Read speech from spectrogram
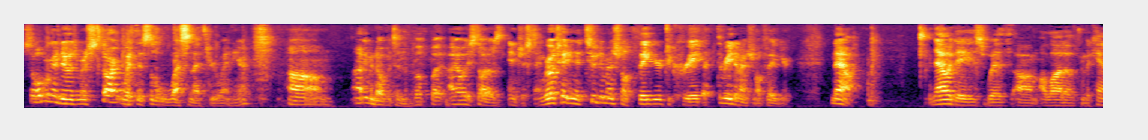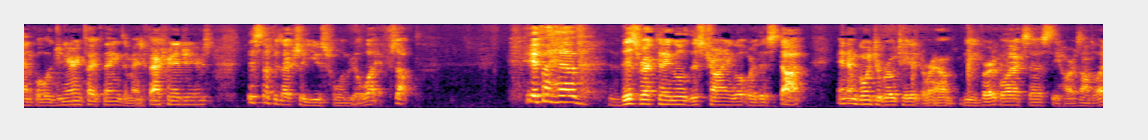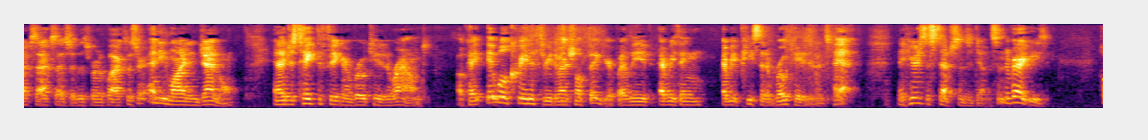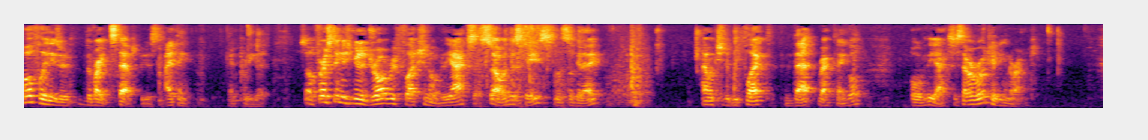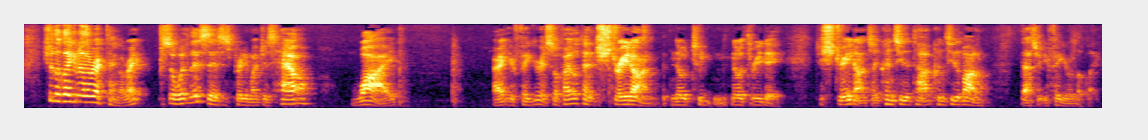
So what we're going to do is we're going to start with this little lesson I threw in here. Um, I don't even know if it's in the book, but I always thought it was interesting. Rotating a two-dimensional figure to create a three-dimensional figure. Now, nowadays with um, a lot of mechanical engineering type things and manufacturing engineers, this stuff is actually useful in real life. So, if I have this rectangle, this triangle, or this dot, and I'm going to rotate it around the vertical axis, the horizontal x-axis, or this vertical axis, or any line in general, and I just take the figure and rotate it around, okay, it will create a three-dimensional figure if I leave everything, every piece that it rotated in its path. Now here's the steps into doing this, and they're very easy. Hopefully these are the right steps because I think they're pretty good. So first thing is you're going to draw a reflection over the axis. So in this case, let's look at A. I want you to reflect that rectangle over the axis that we're rotating it around. Should look like another rectangle, right? So what this is, is pretty much is how wide, all right, your figure is. So if I looked at it straight on with no two, no 3D, just straight on, so I couldn't see the top, couldn't see the bottom, that's what your figure would look like.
